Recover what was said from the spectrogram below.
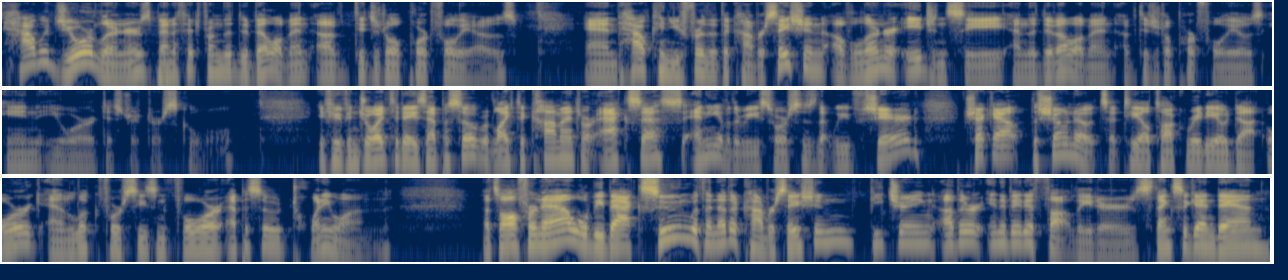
How would your learners benefit from the development of digital portfolios? And how can you further the conversation of learner agency and the development of digital portfolios in your district or school? If you've enjoyed today's episode, would like to comment or access any of the resources that we've shared, check out the show notes at tltalkradio.org and look for season 4, episode 21. That's all for now. We'll be back soon with another conversation featuring other innovative thought leaders. Thanks again, Dan.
